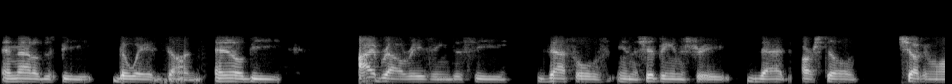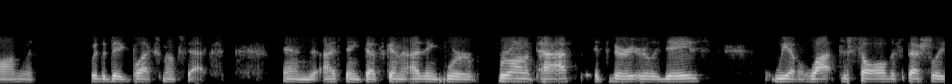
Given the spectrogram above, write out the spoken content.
And that'll just be the way it's done. And it'll be eyebrow raising to see vessels in the shipping industry that are still chugging along with with the big black smokestacks. And i think that's gonna i think we're we're on a path. It's very early days. We have a lot to solve, especially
